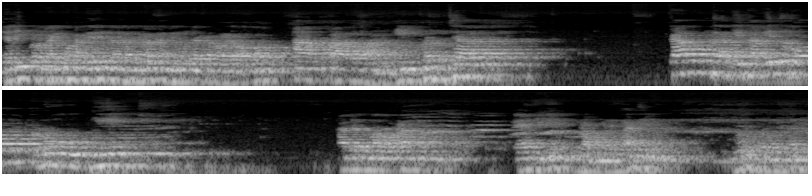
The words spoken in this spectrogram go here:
jadi Bapak Ibu hadirin dan hadirat yang dimuliakan oleh Allah apalagi kerja? Kalau nggak kita idgham rugi. Ada dua orang eh ini berapa menit lagi dulu berapa menit lagi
